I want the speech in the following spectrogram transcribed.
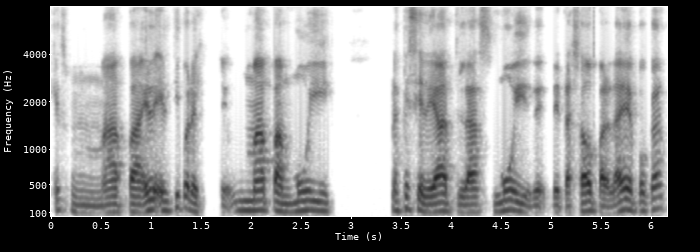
que es un mapa, el, tipo era eh, un mapa muy, una especie de atlas muy detallado para la época,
